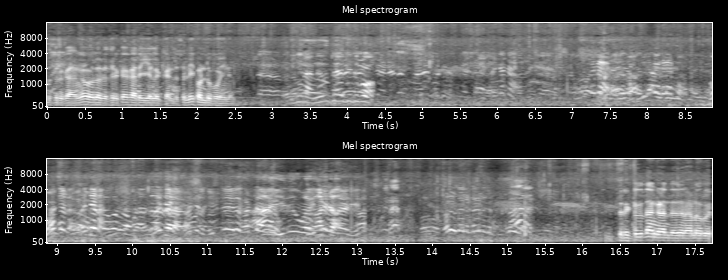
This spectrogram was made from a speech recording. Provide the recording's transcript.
கொடுத்துருக்காங்க ஒரு ஒரு திருக்க கரைகளுக்குன்னு சொல்லி கொண்டு போயினோம். திருக்கு தான் கிடந்தது நானூறு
